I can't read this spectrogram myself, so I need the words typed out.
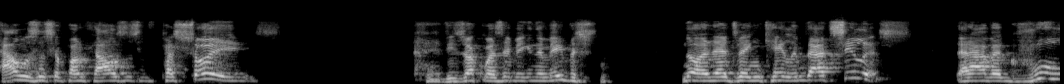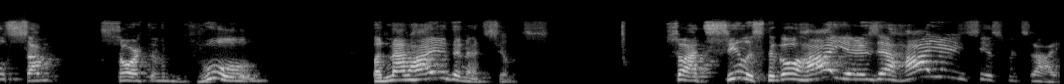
thousands upon thousands of Pashois. Wie sagt man sie wegen dem? No, that's wegen Kalim that Silas that have a gvul, some sort of gvul but not higher than Atzilus. So Atzilus, to go higher, is a higher Yitzias Mitzrayim.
